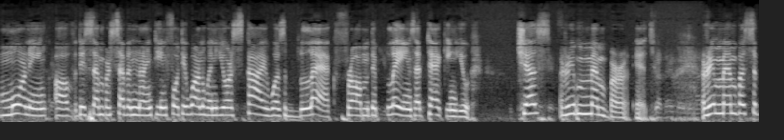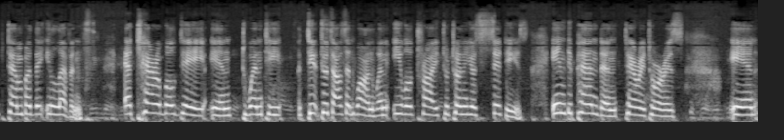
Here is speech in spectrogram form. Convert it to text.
morning of December 7, 1941, when your sky was black from the planes attacking you. Just remember it. Remember September the 11th, a terrible day in 20, 2001 when evil tried to turn your cities, independent territories, in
